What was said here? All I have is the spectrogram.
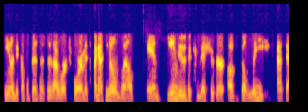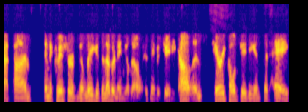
He owned a couple businesses. I worked for him and I got to know him well. And he knew the commissioner of the league at that time. And the commissioner of the league is another name you'll know. His name is JD Collins. Terry called JD and said, Hey,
